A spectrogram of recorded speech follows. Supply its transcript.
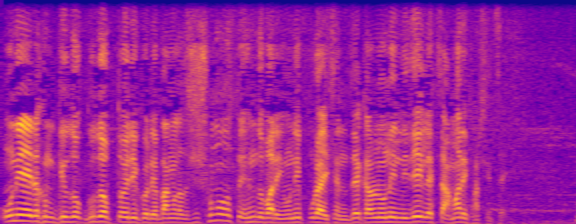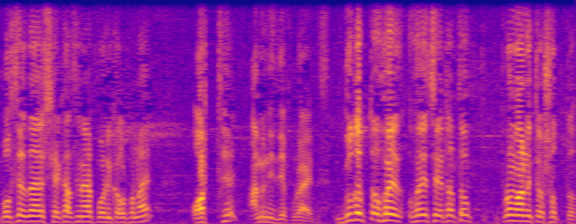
উনি এরকম গুজব গুজব তৈরি করে বাংলাদেশের সমস্ত হিন্দু বাড়ি উনি পুরাইছেন যে কারণে উনি নিজেই লেখছে, আমারই ফাঁসি চাই। বলছে যে শেখ হাসিনার পরিকল্পনায় অর্থে আমি নিজে পুরাই দিচ্ছি গুজব তো হয়ে- হয়েছে, এটা তো প্রমাণিত সত্য।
